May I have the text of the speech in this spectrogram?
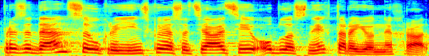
президент Всеукраїнської асоціації обласних та районних рад.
